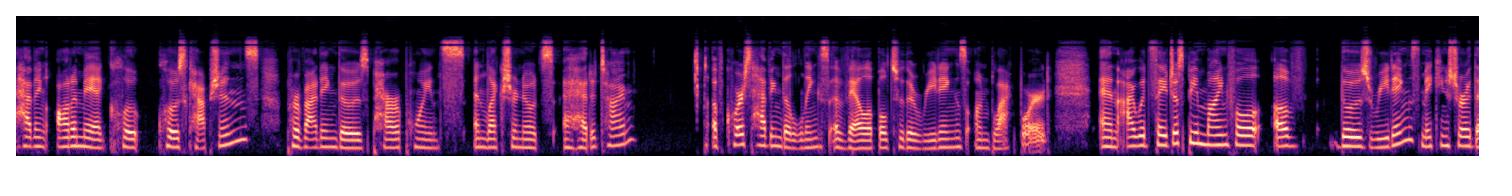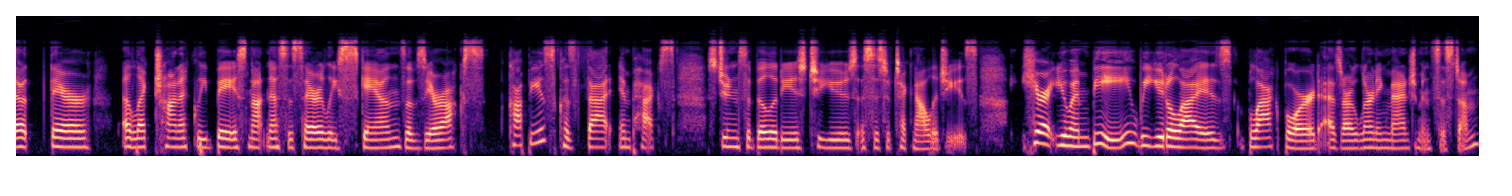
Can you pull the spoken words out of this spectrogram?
having automated clo- closed captions, providing those PowerPoints and lecture notes ahead of time. Of course, having the links available to the readings on Blackboard. And I would say just be mindful of those readings, making sure that they're electronically based, not necessarily scans of Xerox copies because that impacts students' abilities to use assistive technologies. Here at UMB, we utilize Blackboard as our learning management system.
